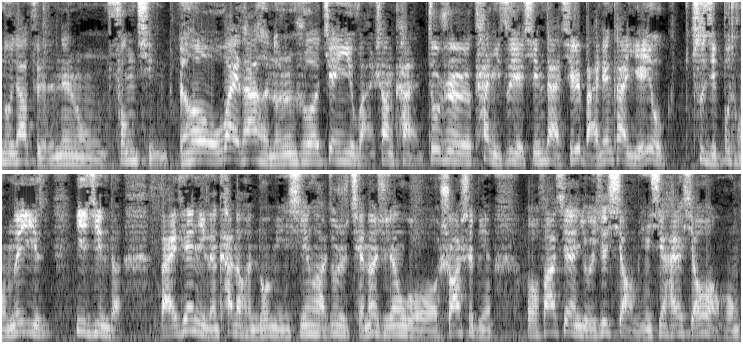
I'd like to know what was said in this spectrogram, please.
陆家嘴的那种风情。然后外滩，很多人说建议晚上看，就是看你自己这心态。其实白天看也有自己不同的意意境的。白天你能看到很多明星哈，就是前段时间我刷视频，我发现有一些小明星还有小网红，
